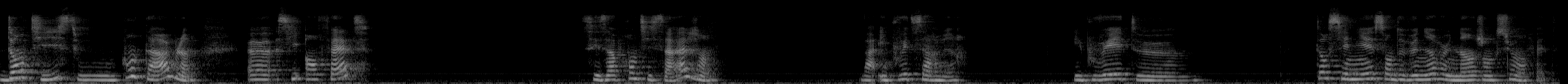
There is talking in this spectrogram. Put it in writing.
dentiste ou comptable, euh, si en fait, ces apprentissages, bah, ils pouvaient te servir. Ils pouvaient te t'enseigner sans devenir une injonction en fait.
